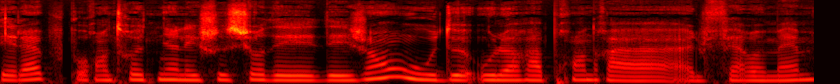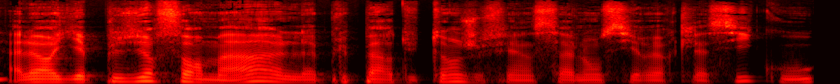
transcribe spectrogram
es là pour entretenir les chaussures des, des gens ou, de, ou leur apprendre à, à le faire eux-mêmes? Alors, il y a plusieurs formats. La plupart du temps, je fais un salon cireur classique où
